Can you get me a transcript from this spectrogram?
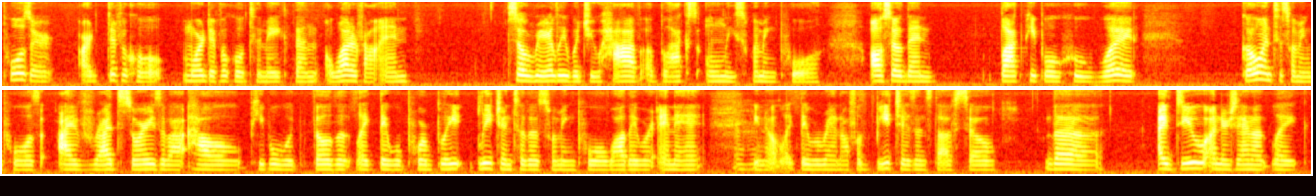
pools are, are difficult, more difficult to make than a water fountain. So rarely would you have a blacks only swimming pool. Also, then black people who would go into swimming pools, I've read stories about how people would fill the like they will pour ble- bleach into the swimming pool while they were in it. Mm-hmm. You know, like they were ran off of beaches and stuff. So the I do understand that like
